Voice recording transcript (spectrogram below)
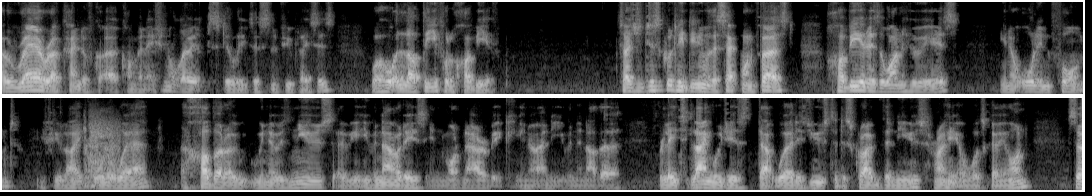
a, rarer kind of uh, combination, although it still exists in a few places. وهو اللطيف الخبير. So actually, just quickly dealing with the second one first. Khabir is the one who is, you know, all informed, if you like, all aware khabar we know is news even nowadays in modern arabic you know and even in other related languages that word is used to describe the news right or what's going on. So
